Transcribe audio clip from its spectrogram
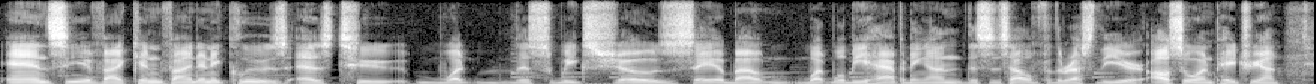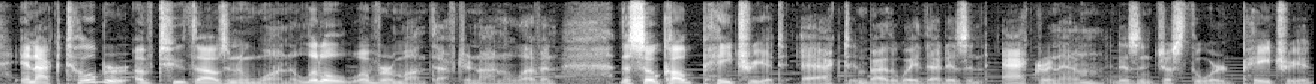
and see if I can find any clues as to what this week's shows say about what will be happening on This Is Hell for the rest of the year. Also on Patreon, in October of 2001, a little over a month after 9 11, the so called Patriot Act, and by the way, that is an acronym, it isn't just the word patriot.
